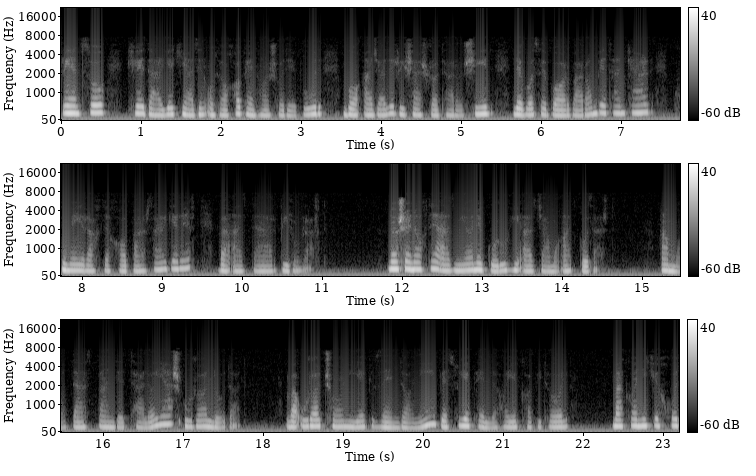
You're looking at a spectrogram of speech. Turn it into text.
رینسو که در یکی از این اتاقها پنهان شده بود با عجله ریشش را تراشید لباس باربران بتن کرد کومه رخت خواب بر سر گرفت و از در بیرون رفت. ناشناخته از میان گروهی از جماعت گذشت. اما دستبند طلایش او را لو داد و او را چون یک زندانی به سوی پله های کاپیتول مکانی که خود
